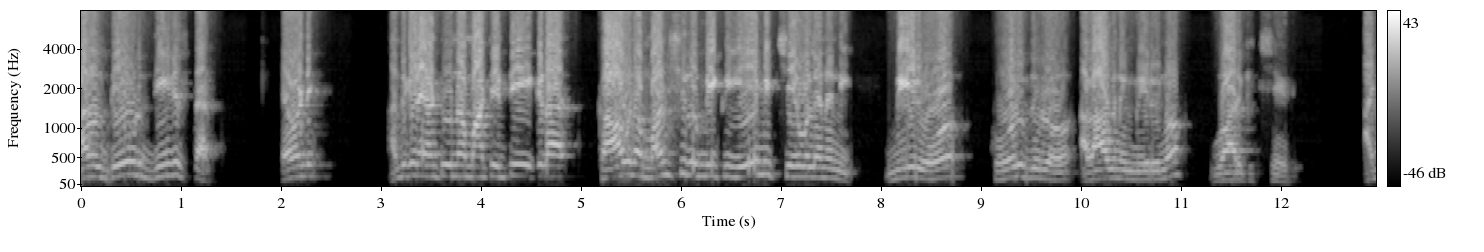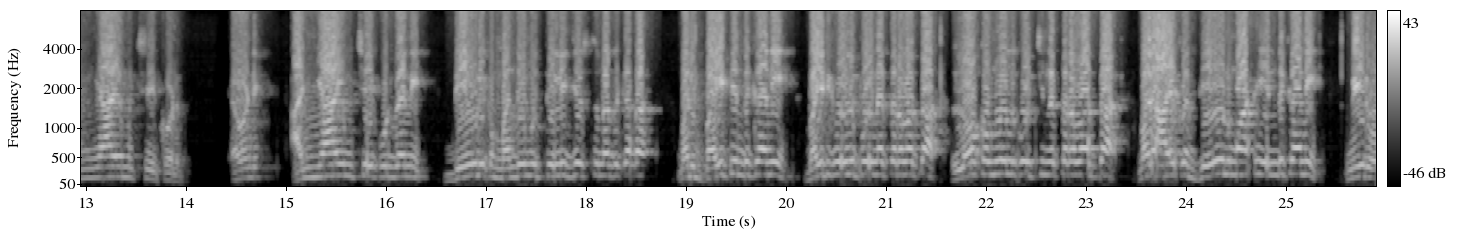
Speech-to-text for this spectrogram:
మనల్ని దేవుడు దీవిస్తాడు. ఏమండి? అందుకని అంటున్న మాట ఏంటి? ఇక్కడ కావున మనుషులు మీకు ఏమి చేయవలెనని మీరు కోరుదురో అలాగనే మీరును వారికి చేయడు అన్యాయం చేయకూడదు. ఏమండి? అన్యాయం చేయకూడదని దేవుడికి మందిరము తెలియజేస్తున్నది కదా. మరి బయట ఎందుకని బయటికి వెళ్ళిపోయిన తర్వాత లోకంలోనికి వచ్చిన తర్వాత మరి ఆ యొక్క దేవుని మాట ఎందుకని? మీరు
